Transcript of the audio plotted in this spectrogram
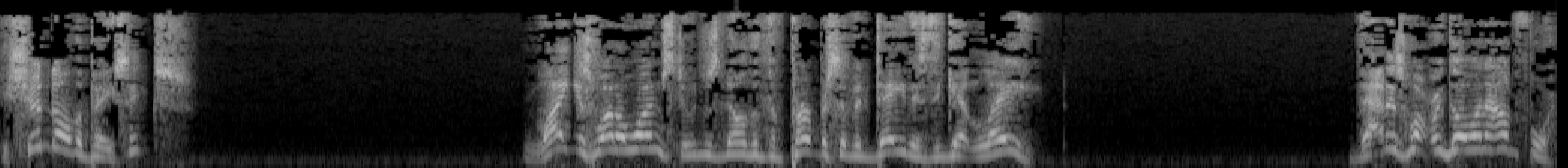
You should know the basics. Leykis 101 students know that the purpose of a date is to get laid. That is what we're going out for.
